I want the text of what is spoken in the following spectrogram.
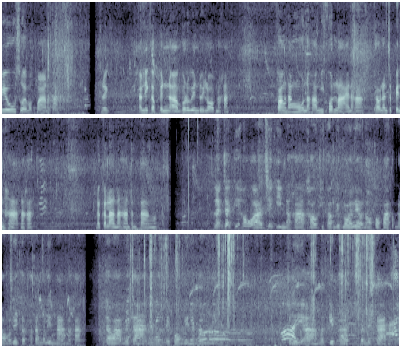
วิวสวยมากๆนะคะ อันนี้ก็เป็นอ่าบริเวณโดยรอบนะคะ ฟังทั้งนู้นะคะ มีคนหลายนะคะ แถวนั้นจะเป็นหาดนะคะ แล้วก็ร้านอาหารต่างๆเนาะหลังจากที่เขาเช็คอินนะคะ เขาที่พักเรียบร้อยแล้วเนาะป๊าป๊ากับน้องก็เลยกับพักกันมาเล่นน้ำนะคะ แต่ว่าแม่จ๋ายังไม่ได้พร้อมเล่นนะคะวันนี้ก็เลยอ่ามาเก็บภาพบรรยากาศนะคะ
